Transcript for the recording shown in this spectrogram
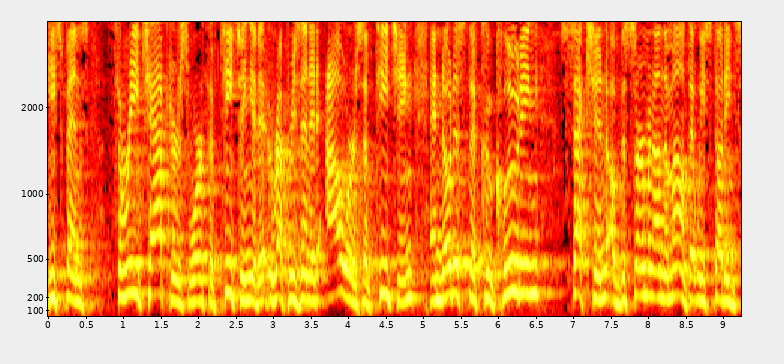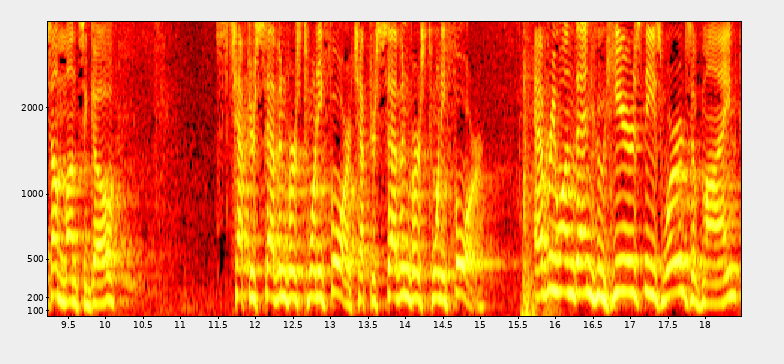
He spends three chapters worth of teaching. It represented hours of teaching. And notice the concluding section of the Sermon on the Mount that we studied some months ago Chapter 7, verse 24. Chapter 7, verse 24. Everyone then who hears these words of mine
